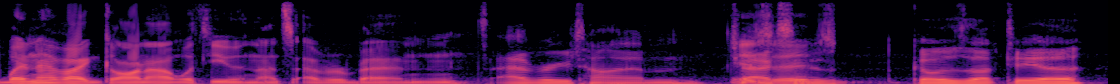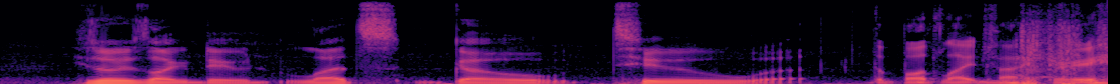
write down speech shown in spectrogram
When have I gone out with you and that's ever been? It's every time. Jackson just goes up to you. He's always like, dude, let's go to The Bud Light Factory.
